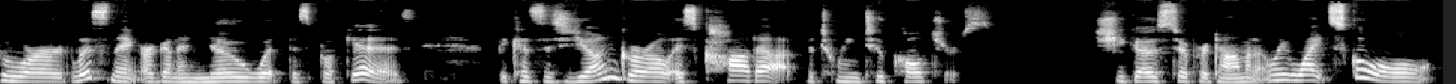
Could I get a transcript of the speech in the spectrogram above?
who are listening are going to know what this book is because this young girl is caught up between two cultures. She goes to a predominantly white school,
